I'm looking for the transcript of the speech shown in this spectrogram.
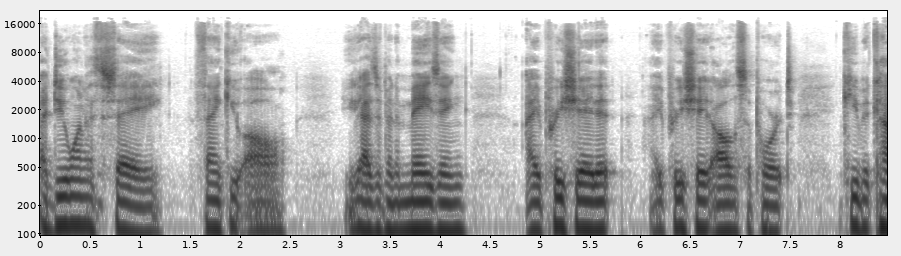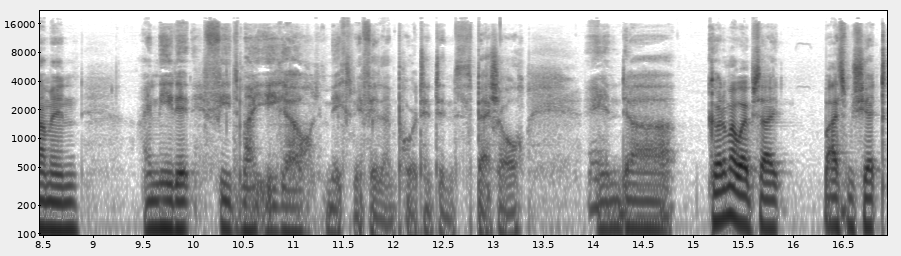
I do want to say thank you all. You guys have been amazing. I appreciate it. I appreciate all the support. Keep it coming. I need it. It feeds my ego. It makes me feel important and special. And uh, go to my website, buy some shit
